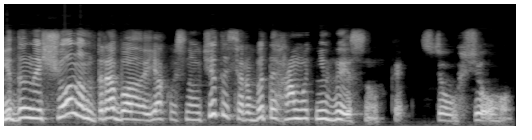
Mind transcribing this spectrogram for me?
Єдине, що нам треба якось навчитися робити грамотні висновки з цього всього.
